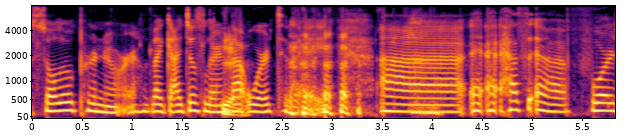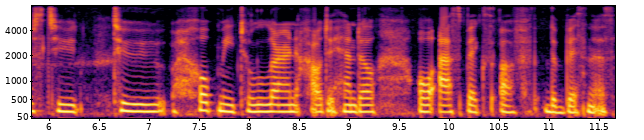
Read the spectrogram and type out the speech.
solopreneur. Like I just learned Yeah. that word today. uh, it has uh, forced to to help me to learn how to handle all aspects of the business.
